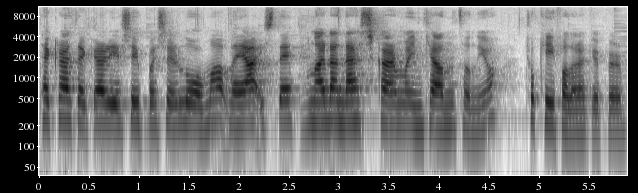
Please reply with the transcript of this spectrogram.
tekrar tekrar yaşayıp başarılı olma veya işte bunlardan ders çıkarma imkanını tanıyor. Çok keyif alarak yapıyorum.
